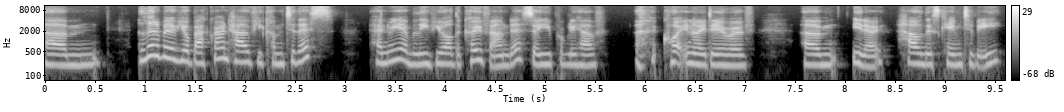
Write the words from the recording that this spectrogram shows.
um, a little bit of your background. How have you come to this? Henry, I believe you are the co-founder, so you probably have quite an idea of, um, you know, how this came to be,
